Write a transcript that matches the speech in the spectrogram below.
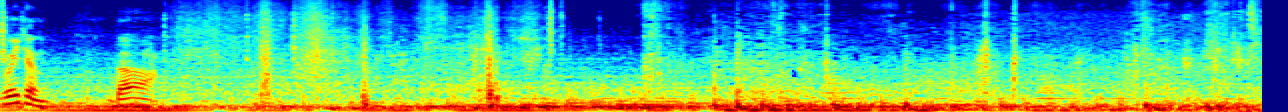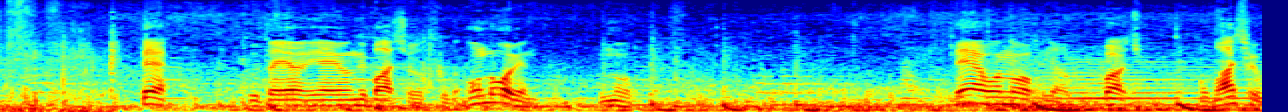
Витяг? Да. Де? Тут я, я його не бачив отсюда. Воно він. Ну. Де воно, бля? Бачу. Побачив?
